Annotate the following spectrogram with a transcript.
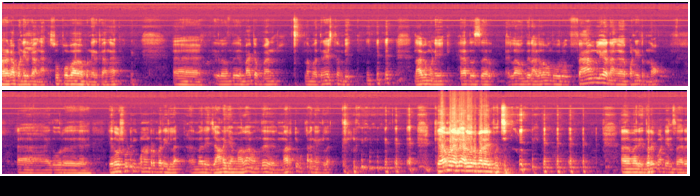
அழகாக பண்ணியிருக்காங்க சூப்பராக பண்ணியிருக்காங்க. இதில் வந்து மேக்கப் மேன் நம்ம தினேஷ் தம்பி நாகமணி ஹேர் ட்ரெஸ்ஸர் எல்லாம் வந்து நாங்கள்லாம் வந்து ஒரு ஃபேமிலியாக நாங்கள் பண்ணிகிட்டு இருந்தோம். இது ஒரு ஏதோ ஷூட்டிங் போகணுன்ற மாதிரி இல்லை. அது மாதிரி ஜானகி அம்மாலாம் வந்து மிரட்டி விட்டாங்க எங்களை. கேமராலே அழுகிற மாதிரி ஆகிப்போச்சு அது மாதிரி துரைபாண்டியன் சார்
